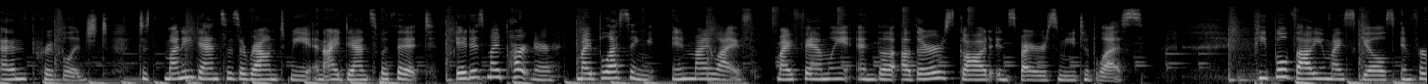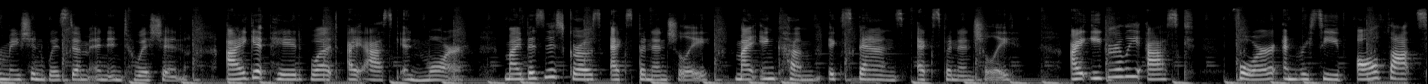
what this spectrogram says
and privileged. Money dances around me and I dance with it. It is my partner, my blessing in my life, my family, and the others God inspires me to bless. People value my skills, information, wisdom, and intuition. I get paid what I ask and more. My business grows exponentially. My income expands exponentially. I eagerly ask for and receive all thoughts,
